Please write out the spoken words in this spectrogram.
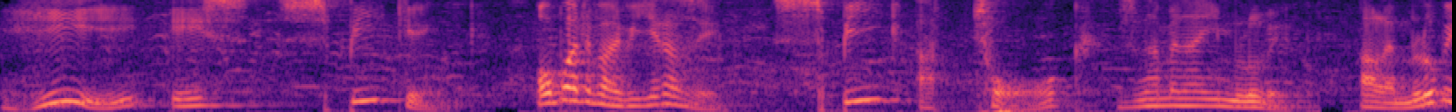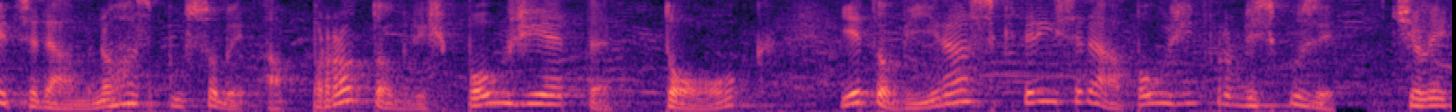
he is speaking. Oba dva výrazy speak a talk znamenají mluvit. Ale mluvit se dá mnoha způsoby a proto, když použijete talk, je to výraz, který se dá použít pro diskuzi, čili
